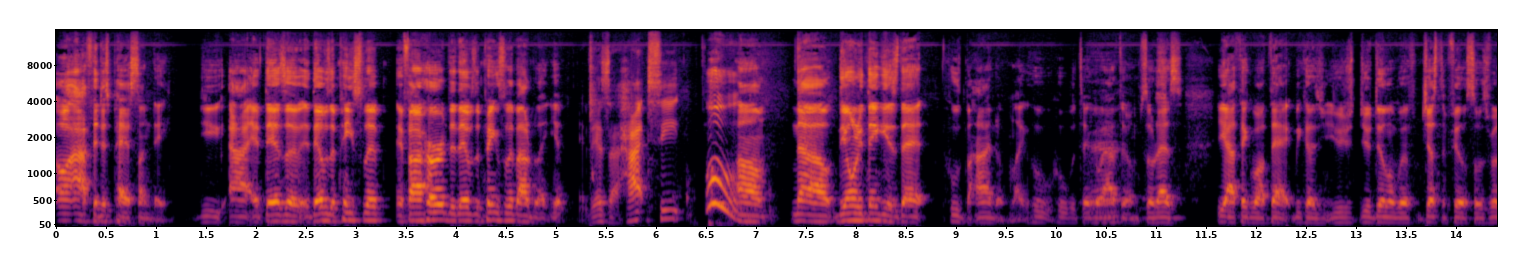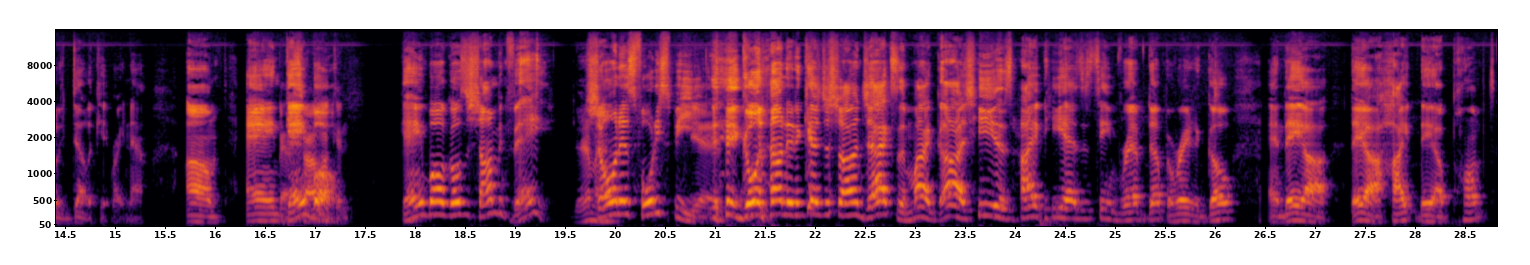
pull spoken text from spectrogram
Uh, after this past Sunday, you uh, if there's a if there was a pink slip, if I heard that there was a pink slip, I'd be like, yep. If there's a hot seat, woo. Um, now the only thing is that who's behind him, like who who would take him Yeah, after him. So that's you gotta think about that because you're you're dealing with Justin Fields, so it's really delicate right now. Um, and Better game ball, looking. game ball goes to Sean McVay. Yeah, man. Showing his 40 speed, Yeah. going down there to catch DeSean Jackson. My gosh, he is hyped. He has his team revved up and ready to go, and they are they are hyped. They are pumped,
